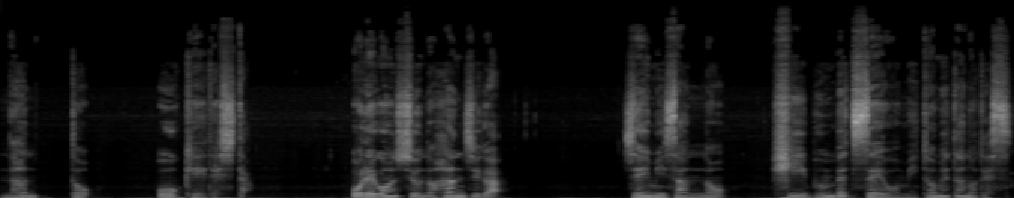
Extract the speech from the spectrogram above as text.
なんと OK でした。オレゴン州の判事が、ジェイミーさんの非分別性を認めたのです。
